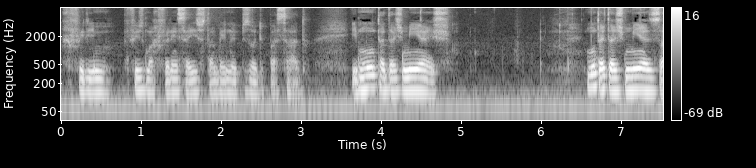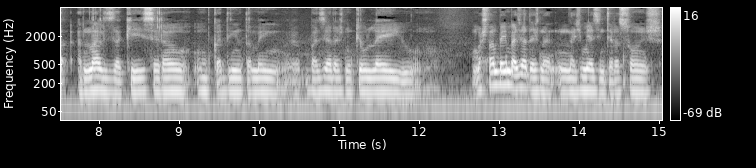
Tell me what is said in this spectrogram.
referi fiz uma referência a isso também no episódio passado. E muitas das minhas muitas das minhas análises aqui serão um bocadinho também eh, baseadas no que eu leio, mas também baseadas na, nas minhas interações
